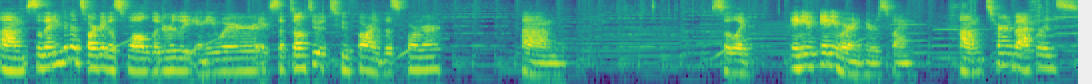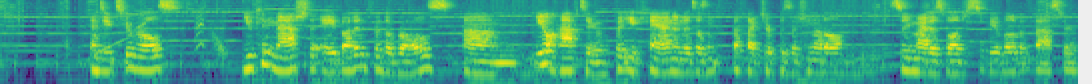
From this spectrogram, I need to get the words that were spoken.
Um, so then you're going to target this wall literally anywhere, except don't do it too far in this corner. Um, so like any anywhere in here is fine. Um, turn backwards and do two rolls. You can mash the A button for the rolls. Um, you don't have to, but you can, and it doesn't affect your position at all. So you might as well just be a little bit faster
